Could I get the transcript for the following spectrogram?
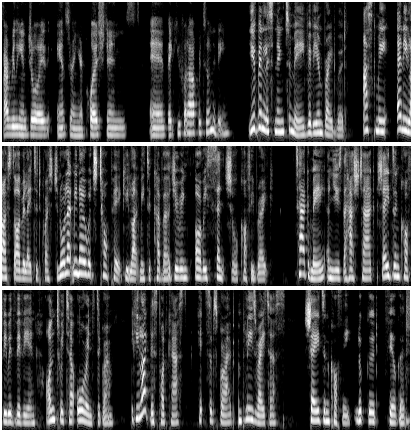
I really enjoyed answering your questions and thank you for the opportunity. You've been listening to me, Vivian Braidwood. Ask me any lifestyle related question or let me know which topic you'd like me to cover during our essential coffee break. Tag me and use the hashtag Shades and Coffee with Vivian on Twitter or Instagram. If you like this podcast, hit subscribe and please rate us. Shades and Coffee. Look good, feel good.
